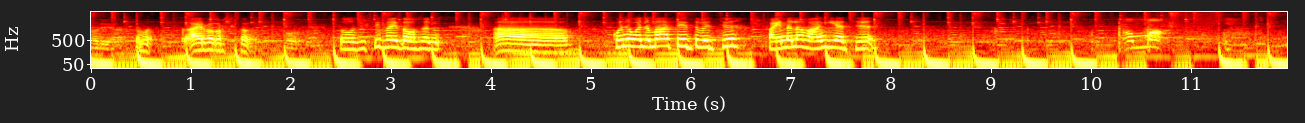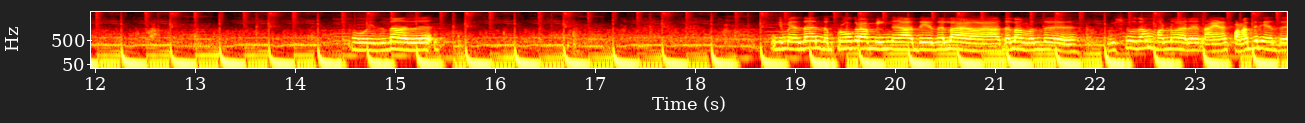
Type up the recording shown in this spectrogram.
அப்படியா? ஆமாம் ஆயிரரூபா குறைச்சிருக்காங்க. ஸோ சிக்ஸ்டி ஃபைவ் தௌசண்ட் கொஞ்சம் கொஞ்சமாக சேர்த்து வச்சு ஃபைனலாக வாங்கியாச்சு. அம்மா. ஸோ இதுதான் அது. இனிமேல் தான் இந்த ப்ரோக்ராமிங் அது இதெல்லாம் அதெல்லாம் வந்து விஷ்ணு தான் பண்ணுவார். நான் எனக்கு பண்ண தெரியாது.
